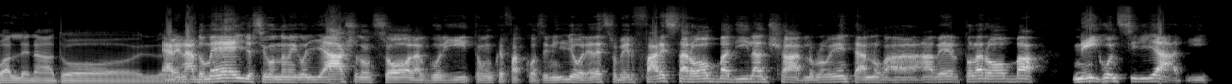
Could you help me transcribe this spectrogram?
allenato. il- È allenato meglio, secondo me, con gli hash, non so, l'algoritmo, comunque fa cose migliori. Adesso per fare sta roba di lanciarlo, probabilmente hanno fa- aperto la roba nei consigliati.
